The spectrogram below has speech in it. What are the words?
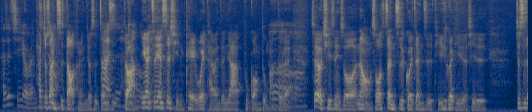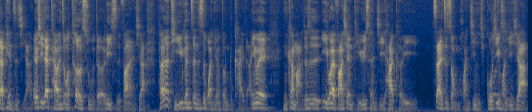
还是其实有人，他就算知道，可能就是政治，对吧？因为这件事情可以为台湾增加曝光度嘛，嗯、对不对？嗯、所以，其实你说那种说政治归政治，体育归体育的，其实就是在骗自己啊！尤其在台湾这么特殊的历史发展下，台湾的体育跟政治是完全分不开的、啊。因为你看嘛，就是意外发现体育成绩，它可以在这种环境、国际环境下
